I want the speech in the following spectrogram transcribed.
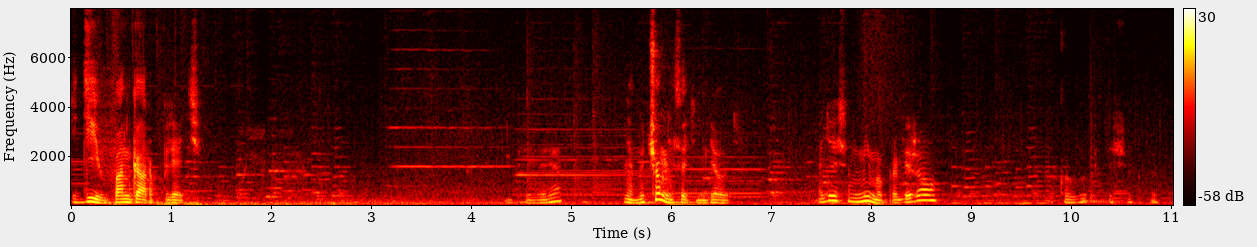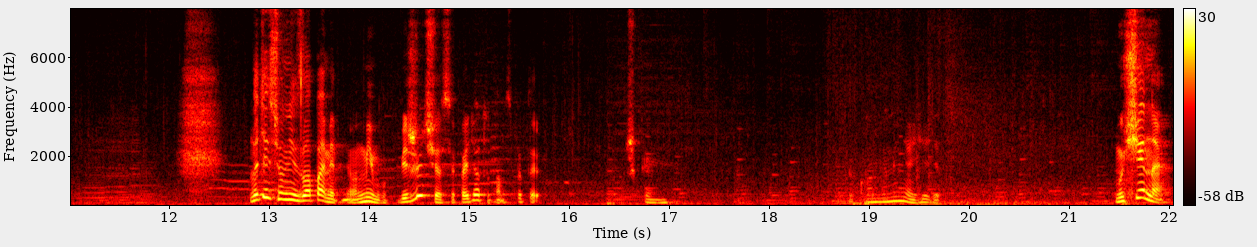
Иди в ангар, блядь. Перезарядка. Не, ну что мне с этим делать? Надеюсь, он мимо пробежал. Надеюсь, он не злопамятный. Он мимо бежит сейчас и пойдет, и там с ПТ. Шками. Только он на меня едет. Мужчина!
